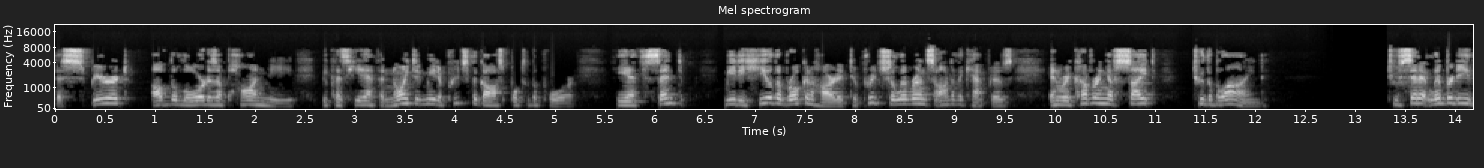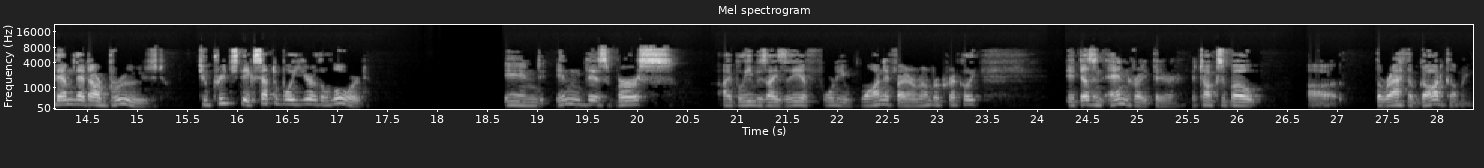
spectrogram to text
The Spirit of the Lord is upon me, because he hath anointed me to preach the gospel to the poor. He hath sent me to heal the brokenhearted, to preach deliverance unto the captives, and recovering of sight to the blind, to set at liberty them that are bruised, to preach the acceptable year of the Lord. And in this verse, I believe is Isaiah 41, if I remember correctly, it doesn't end right there. It talks about uh, the wrath of God coming.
